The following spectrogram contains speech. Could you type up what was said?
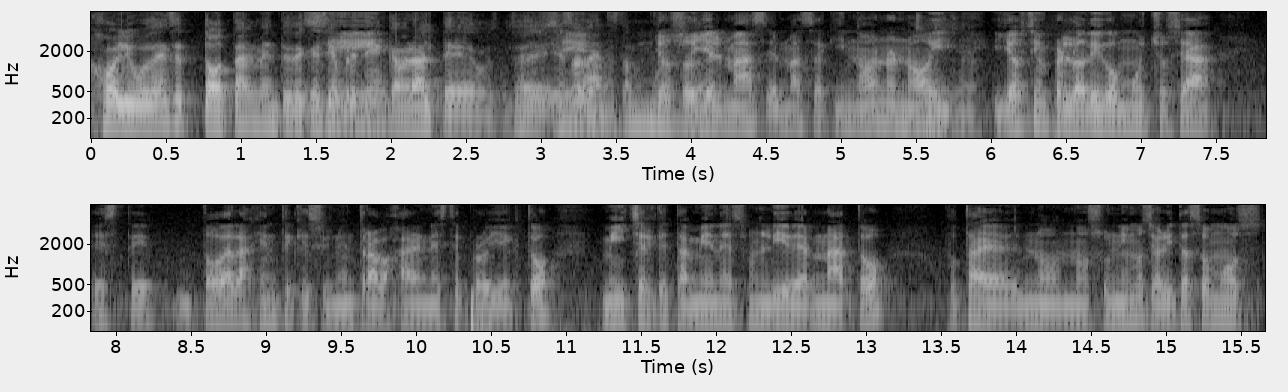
hollywoodense totalmente, de que Sí. siempre tienen que haber alter egos. O sea, Sí, eso la está muy yo soy el más, el más aquí. No, no, no. Y, y yo siempre lo digo mucho. O sea, este, toda la gente que se unió en trabajar en este proyecto, Mitchell, que también es un líder nato, puta, no- nos unimos y ahorita somos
